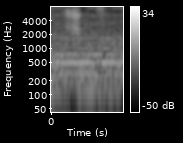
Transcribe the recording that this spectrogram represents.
All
